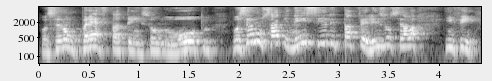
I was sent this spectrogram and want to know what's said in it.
você não presta atenção no outro, você não sabe nem se ele tá feliz ou se ela, enfim,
